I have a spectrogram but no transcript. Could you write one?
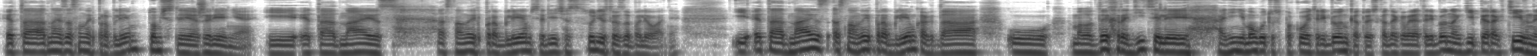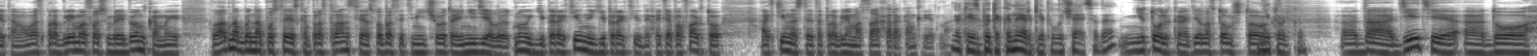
это одна из основных проблем, в том числе и ожирение. И это одна из основных проблем сердечно-сосудистых заболеваний. И это одна из основных проблем, когда у молодых родителей они не могут успокоить ребенка. То есть, когда говорят, ребенок гиперактивный, там, у вас проблема с вашим ребенком, и ладно бы на постсоветском пространстве особо с этим ничего-то и не делают. Ну, гиперактивный, гиперактивный. Хотя по факту активность это проблема сахара конкретно. Это избыток энергии получается, да? Не только. Дело в том, что... Не только. Э, да, дети э, до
